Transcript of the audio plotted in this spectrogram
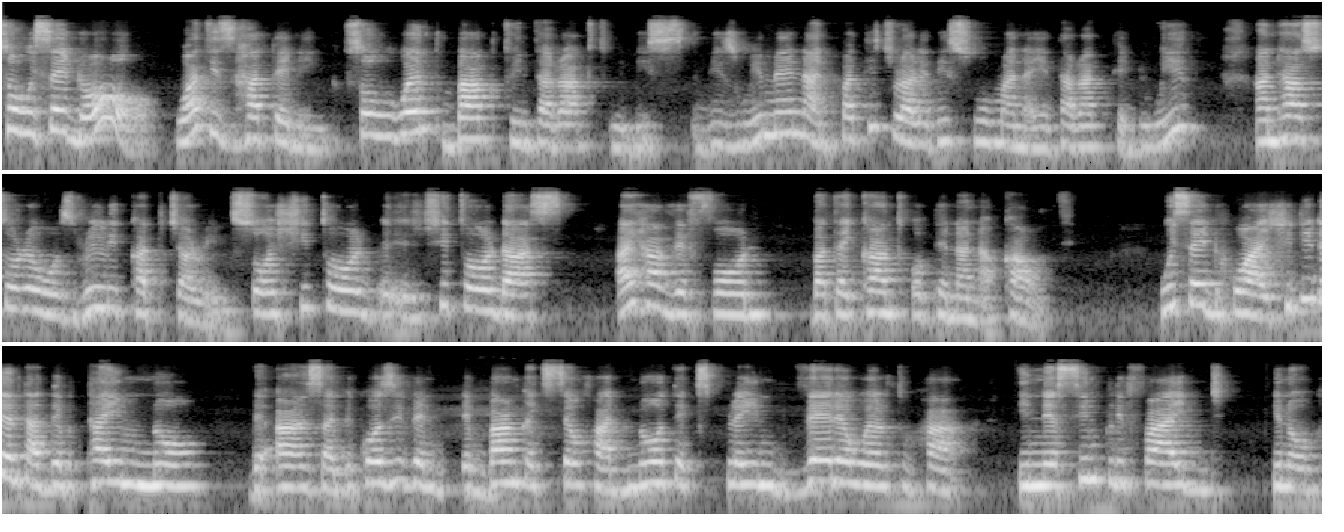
So we said, oh, what is happening? So we went back to interact with this, these women and particularly this woman I interacted with and her story was really capturing. So she told, she told us, I have a phone, but I can't open an account. We said why. She didn't at the time know the answer because even the bank itself had not explained very well to her in a simplified you know,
